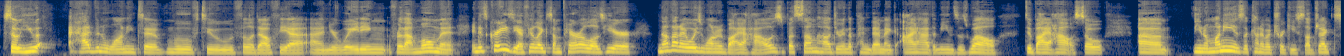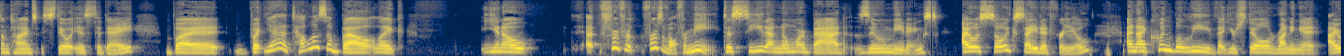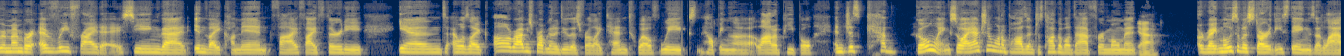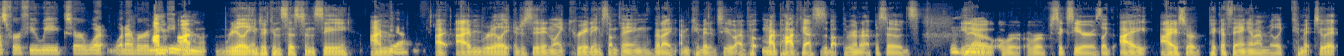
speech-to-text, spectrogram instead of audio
So you had been wanting to move to Philadelphia and you're waiting for that moment. And it's crazy. I feel like some parallels here. Not that I always wanted to buy a house, but somehow during the pandemic, I had the means as well to buy a house. So, um, you know, money is a kind of a tricky subject sometimes, still is today. But, but yeah, tell us about like, you know, uh, for, for, first of all, for me to see that no more bad Zoom meetings I was so excited for you. and I couldn't believe that you're still running it. I remember every Friday seeing that invite come in 5, 530. And I was like, oh, Robbie's probably going to do this for like 10, 12 weeks and helping a, a lot of people and just kept going. So I actually want to pause and just talk about that for a moment. Yeah. All right. Most of us start these things that last for a few weeks or what, whatever it may I'm, be. I'm really into consistency. I'm yeah. I, I'm really interested in like creating something that I, I'm committed to. I put my podcast is about 300 episodes, mm-hmm. you know, over over six years. Like I I sort of pick a thing and I'm really commit to it.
